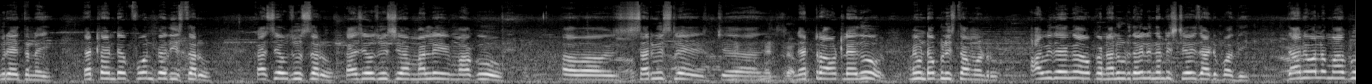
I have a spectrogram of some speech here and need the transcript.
గురి అవుతున్నాయి ఎట్లా అంటే ఫోన్పే తీస్తారు. కాసేపు చూస్తారు. కాసేపు చూసి మళ్ళీ మాకు సర్వీస్లే నెట్ రావట్లేదు. మేము డబ్బులు ఇస్తామంటారు ఆ విధంగా ఒక నలుగురు తగిలిందంటే స్టేజ్ దాటిపోద్ది. దానివల్ల మాకు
